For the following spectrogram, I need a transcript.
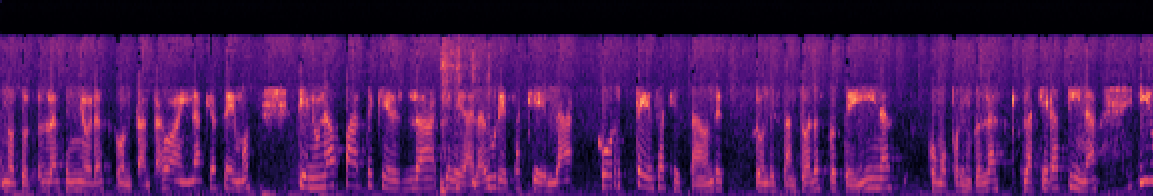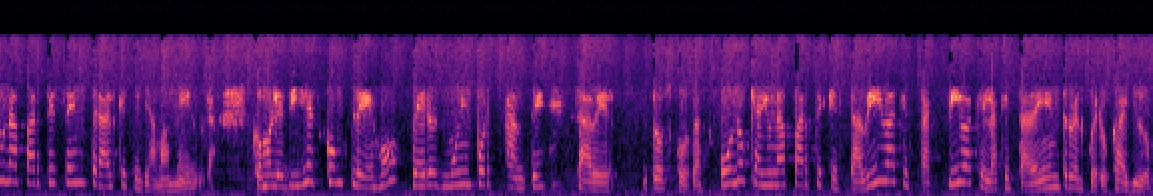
nosotros las señoras con tanta vaina que hacemos, tiene una parte que es la que le da la dureza, que es la corteza, que está donde, donde están todas las proteínas, como por ejemplo la, la, queratina, y una parte central que se llama médula. Como les dije, es complejo, pero es muy importante saber dos cosas. Uno, que hay una parte que está viva, que está activa, que es la que está dentro del cuero cabelludo,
